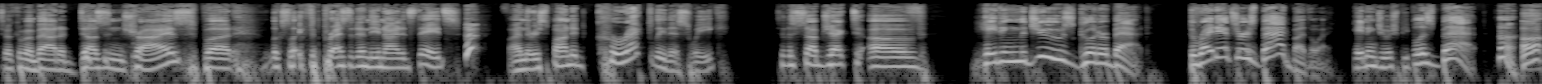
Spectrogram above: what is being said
Took him about a dozen tries, but looks like the president of the United States finally responded correctly this week to the subject of hating the Jews, good or bad. The right answer is bad, by the way. Hating Jewish people is bad. Uh,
